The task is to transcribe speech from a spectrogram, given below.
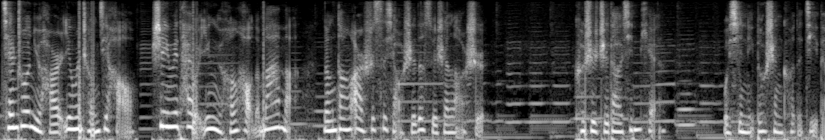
前桌女孩英文成绩好，是因为她有英语很好的妈妈，能当二十四小时的随身老师。可是直到今天。我心里都深刻的记得，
